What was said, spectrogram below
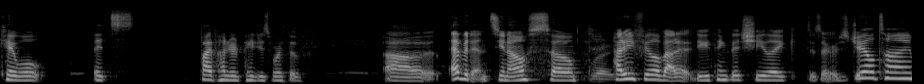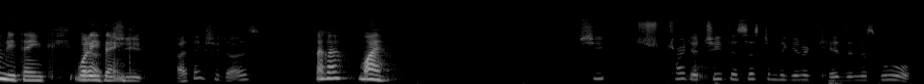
okay well it's 500 pages worth of uh evidence you know so Right. how do you feel about it do you think that she like deserves jail time do you think what Yeah, do you think She, I think she does. okay why She tried to cheat the system to get her kids into school.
